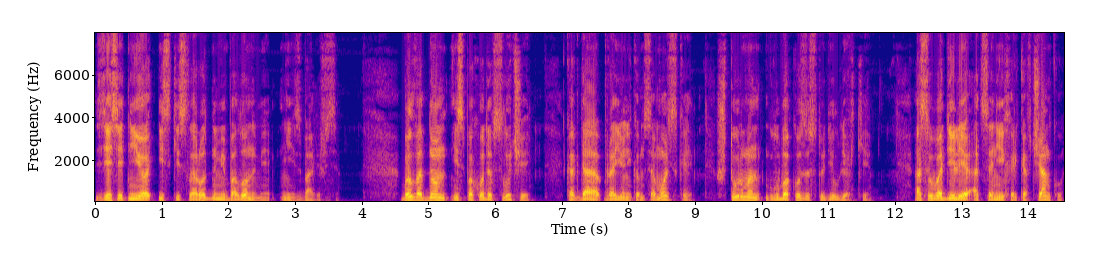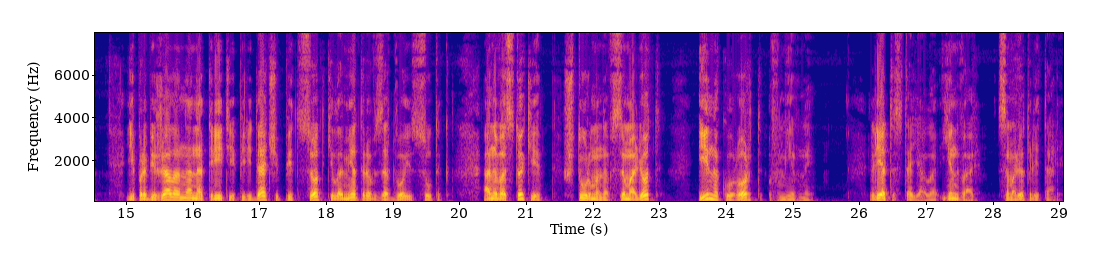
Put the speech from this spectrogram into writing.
Здесь от нее и с кислородными баллонами не избавишься. Был в одном из походов случай, когда в районе Комсомольской штурман глубоко застудил легкие. Освободили от саней Харьковчанку, и пробежала она на третьей передаче 500 километров за двое суток, а на востоке штурмана в самолет и на курорт в Мирный. Лето стояло, январь, самолеты летали.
